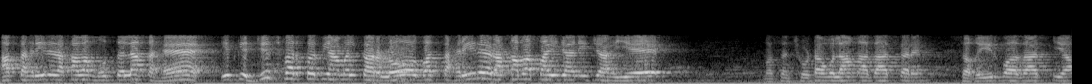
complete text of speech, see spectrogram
اب تحریر رقبہ مطلق ہے۔ اس کے جس فرض پر بھی عمل کر لو، بس تحریر رقبہ پائی جانی چاہیے۔ مثلا چھوٹا غلام آزاد کرے۔ صغیر کو آزاد کیا،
